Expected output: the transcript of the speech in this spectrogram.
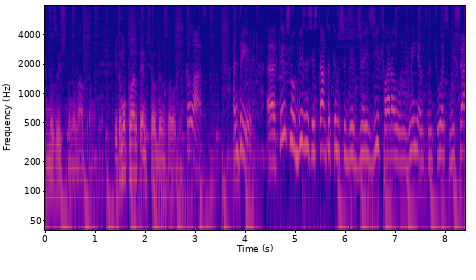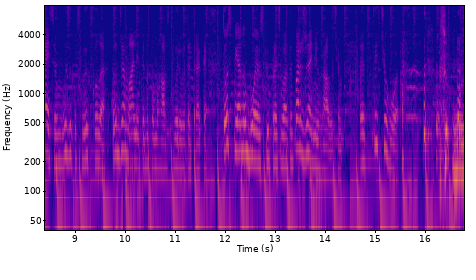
в музичному напрямку. І тому плентаємося один за одним. Клас. Андрію, е, ти в шоу-бізнесі став таким собі Джей Зі, Фаррелом Вільямсом, чогось мішається в музику своїх колег. То Джамалі ти допомагав створювати треки, то з піанобоєм співпрацював, тепер з Женю Галичем. Е, Ти чого? Ну,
